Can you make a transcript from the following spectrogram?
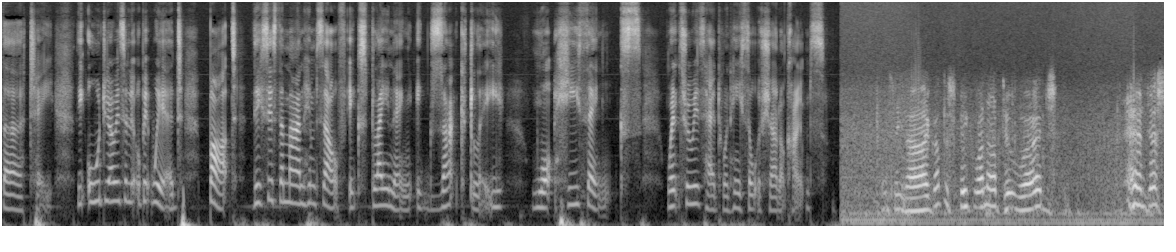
1930. The audio is a little bit weird, but this is the man himself explaining exactly what he thinks went through his head when he thought of Sherlock Holmes. Let's see now, I've got to speak one or two words and just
